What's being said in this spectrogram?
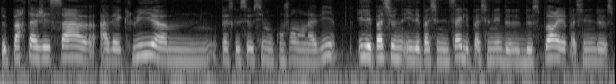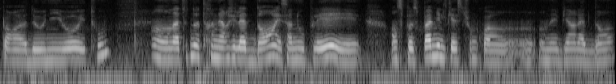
de partager ça euh, avec lui, euh, parce que c'est aussi mon conjoint dans la vie. Il est passionné, il est passionné de ça, il est passionné de, sport, il est passionné de sport de haut niveau et tout. On a toute notre énergie là-dedans et ça nous plaît et on se pose pas mille questions quoi. On, on est bien là-dedans.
